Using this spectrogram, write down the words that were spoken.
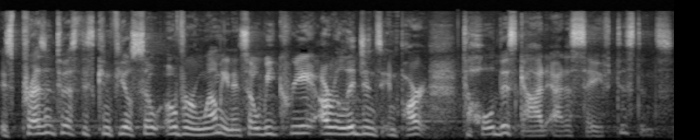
is present to us. This can feel so overwhelming. And so we create our religions in part to hold this God at a safe distance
